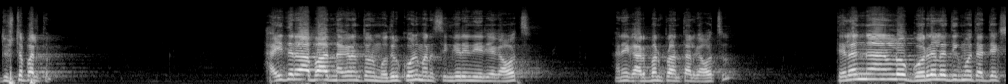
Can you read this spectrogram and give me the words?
దుష్ట ఫలితం. హైదరాబాద్ నగరంతో మొదలుకొని మన సింగరేణి ఏరియా కావచ్చు అనేక అర్బన్ ప్రాంతాలు కావచ్చు తెలంగాణలో గొర్రెల దిగుమతి అధ్యక్ష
